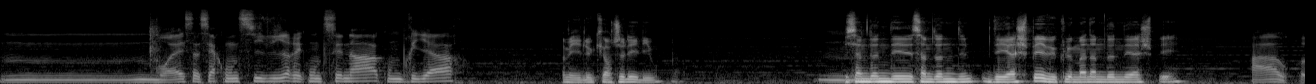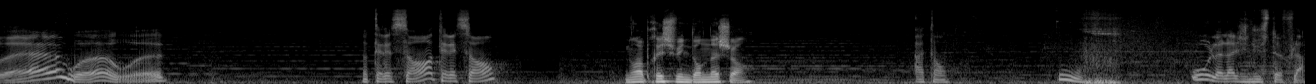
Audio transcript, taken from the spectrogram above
Hmm, ouais, ça sert contre Sivir et contre Senna, contre Briard. Ah, Mais le cœur gelé, il est où? Puis ça me donne des, ça me donne des- des HP, vu que le mana me donne des HP. Ah ouais, ouais, ouais. Intéressant, intéressant. Non, après, je fais une dent de Nashor. Attends. Ouf. Oh là là, j'ai du stuff là.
